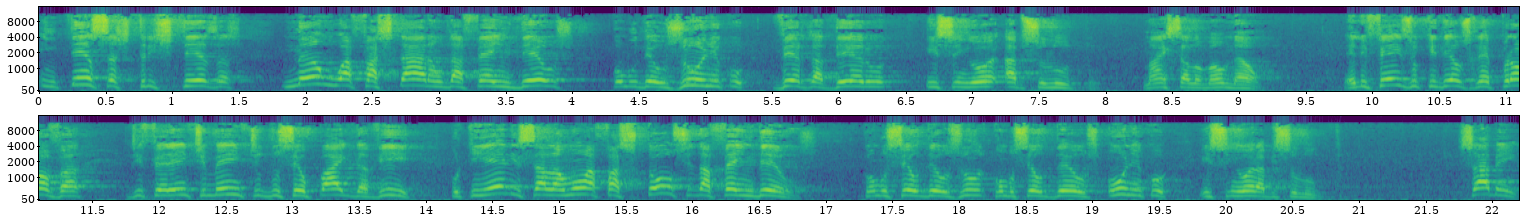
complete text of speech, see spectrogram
intensas tristezas, não o afastaram da fé em Deus como Deus único, verdadeiro e Senhor absoluto. Mas Salomão não. Ele fez o que Deus reprova, diferentemente do seu pai Davi, porque ele, Salomão, afastou-se da fé em Deus, como seu Deus, como seu Deus único e Senhor absoluto. Sabem,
